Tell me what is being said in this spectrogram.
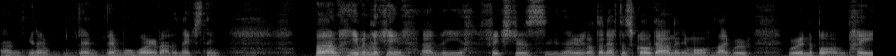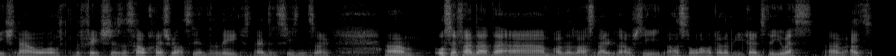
and you know then then we'll worry about the next thing. But um, even looking at the fixtures, you know, I don't have to scroll down anymore. Like we're we're in the bottom page now of the fixtures. That's how close we are to the end of the league, end of the season. So, um, also found out that um, on the last note that obviously Arsenal are going to be going to the US. Um, as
